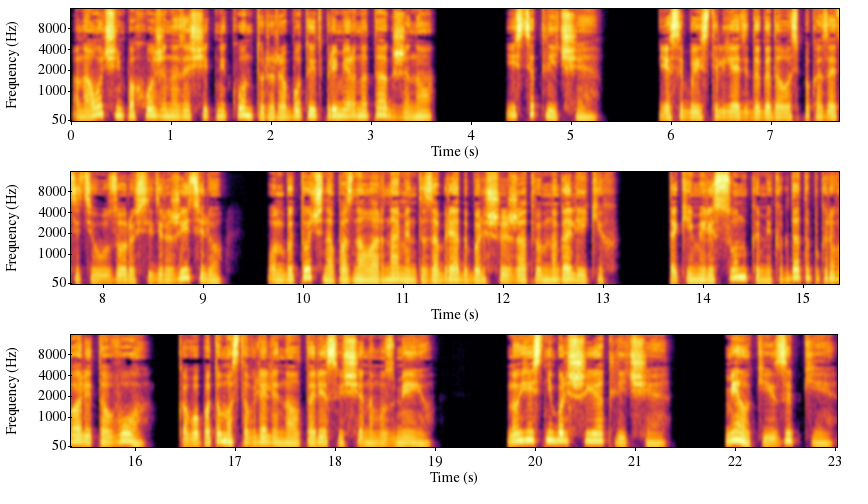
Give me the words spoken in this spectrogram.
Она очень похожа на защитный контур и работает примерно так же, но есть отличия. Если бы Истельяди догадалась показать эти узоры Вседержителю, он бы точно опознал орнамент из обряда большой жатвы многоликих. Такими рисунками когда-то покрывали того, кого потом оставляли на алтаре священному змею. Но есть небольшие отличия. Мелкие, зыбкие.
